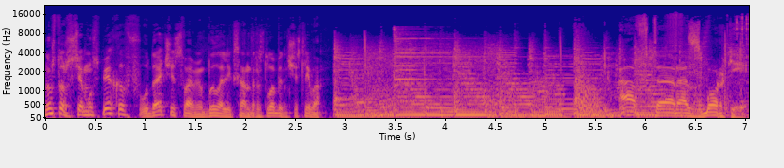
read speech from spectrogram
Ну что ж, всем успехов, удачи. С вами был Александр Злобин. Счастливо. Авторазборки.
